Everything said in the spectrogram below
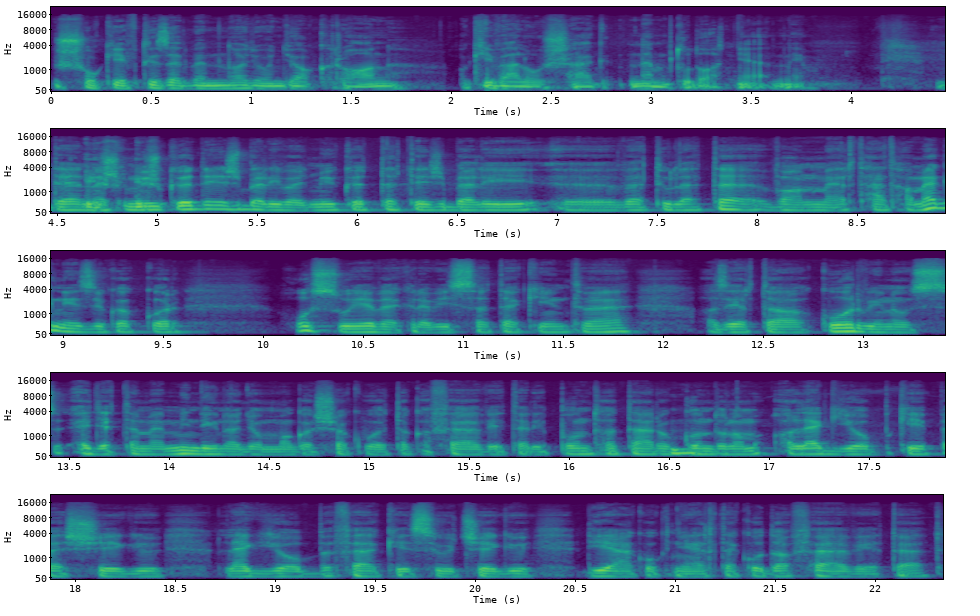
sok évtizedben nagyon gyakran a kiválóság nem tudott nyerni. De ennek és, működésbeli vagy működtetésbeli vetülete van, mert hát ha megnézzük, akkor hosszú évekre visszatekintve azért a Corvinus Egyetemen mindig nagyon magasak voltak a felvételi ponthatárok, mhm. gondolom a legjobb képességű, legjobb felkészültségű diákok nyertek oda felvételt.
